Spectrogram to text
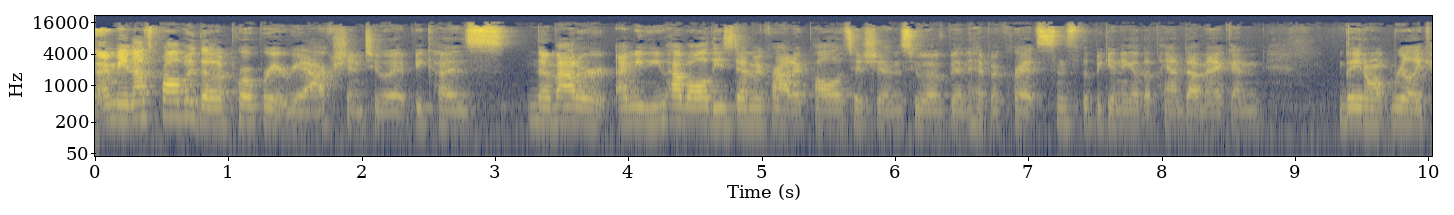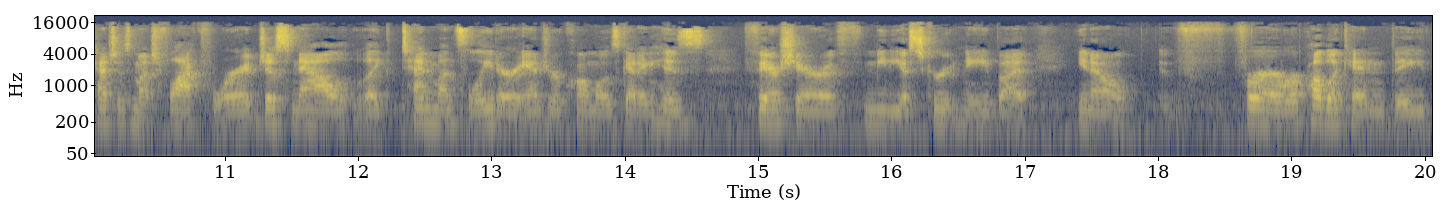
I mean, that's probably the appropriate reaction to it because no matter, I mean, you have all these Democratic politicians who have been hypocrites since the beginning of the pandemic and they don't really catch as much flack for it. Just now, like 10 months later, Andrew Cuomo is getting his fair share of media scrutiny. But, you know, for a Republican, they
